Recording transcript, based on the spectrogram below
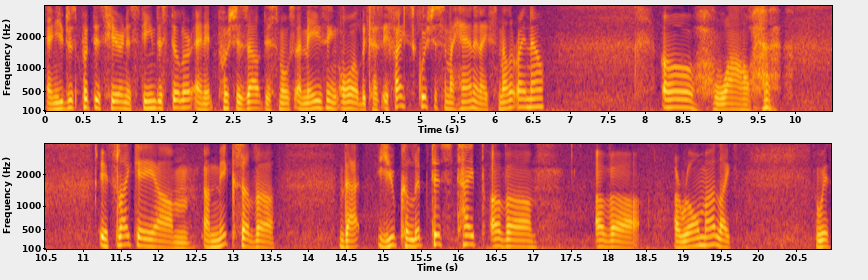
And you just put this here in a steam distiller and it pushes out this most amazing oil because if I squish this in my hand and I smell it right now Oh, wow. it's like a, um, a mix of uh, that eucalyptus type of, uh, of uh, aroma, like with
